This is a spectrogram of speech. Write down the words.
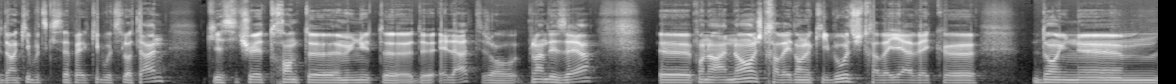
dans un kibbutz qui s'appelle Kibbutz Lotan, qui est situé 30 minutes de Elat, genre plein désert. Euh, pendant un an, je travaillais dans le kibbutz, je travaillais avec, euh, dans une, euh,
